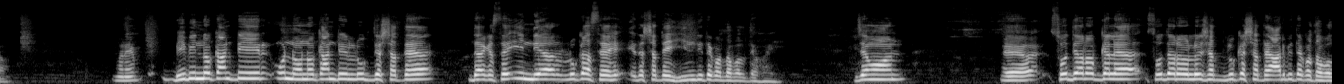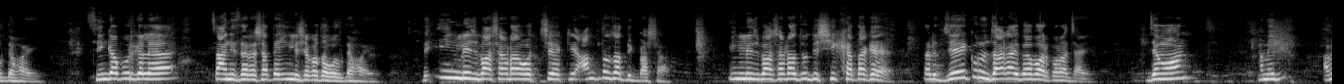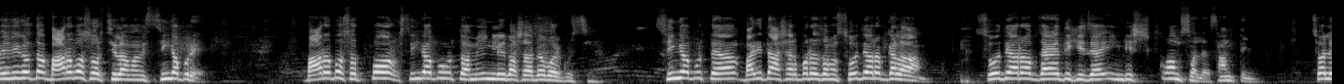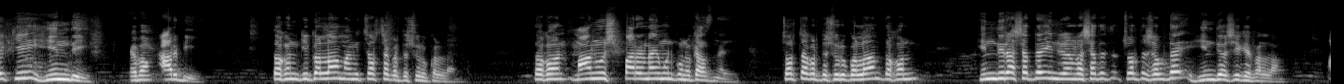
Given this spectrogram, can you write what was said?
মানে বিভিন্ন কান্ট্রির অন্য অন্য কান্ট্রির লোকদের সাথে দেখা গেছে ইন্ডিয়ার লোক আছে এদের সাথে হিন্দিতে কথা বলতে হয় যেমন সৌদি আরব গেলে সৌদি আরব সাথে লোকের সাথে আরবিতে কথা বলতে হয় সিঙ্গাপুর গেলে চাইনিজের সাথে ইংলিশে কথা বলতে হয় ইংলিশ ভাষাটা হচ্ছে একটি আন্তর্জাতিক ভাষা ইংলিশ ভাষাটা যদি শিক্ষা থাকে তাহলে যে কোনো জায়গায় ব্যবহার করা যায় যেমন আমি আমি বিগত বারো বছর ছিলাম আমি সিঙ্গাপুরে বারো বছর পর সিঙ্গাপুর তো আমি ইংলিশ ভাষা ব্যবহার করছি সিঙ্গাপুরতে বাড়িতে আসার পরে যখন সৌদি আরব গেলাম সৌদি আরব যায় দেখি যে ইংলিশ কম চলে সামথিং চলে কি হিন্দি এবং আরবি তখন কি করলাম আমি চর্চা করতে শুরু করলাম তখন মানুষ পারে না এমন কোনো কাজ নাই চর্চা করতে শুরু করলাম তখন হিন্দিরার সাথে ইন্ডিয়ানরার সাথে চলতে চলতে হিন্দিও শিখে ফেললাম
